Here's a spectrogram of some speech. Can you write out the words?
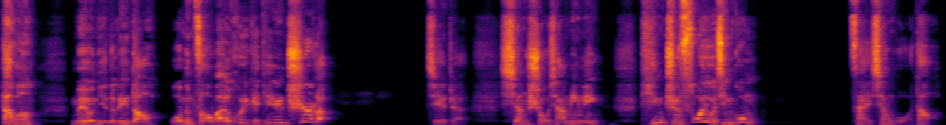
大王，没有你的领导，我们早晚会给敌人吃了。”接着向手下命令停止所有进攻，再向我道：“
